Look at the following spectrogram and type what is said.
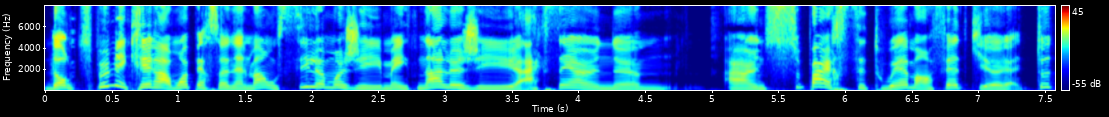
Donc, tu peux m'écrire à moi personnellement aussi. Là, moi, j'ai maintenant j'ai accès à une euh, à un super site web en fait qui a tout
